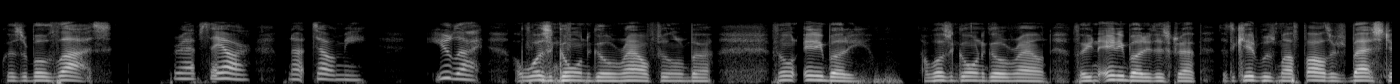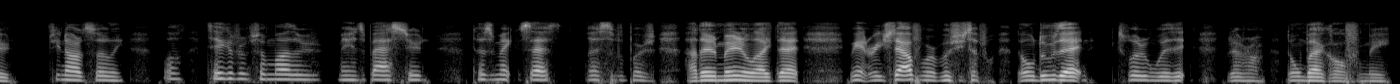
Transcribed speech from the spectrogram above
because they're both lies. Perhaps they are, but not telling me. You lied. I wasn't going to go around feeling about feeling anybody. I wasn't going to go around feeding anybody this crap that the kid was my father's bastard. She nodded slowly. Well, take it from some other man's bastard. Doesn't make Seth less of a person. I didn't mean it like that. Hadn't reached out for her, but she said, Don't do that. Exploded with it. Whatever. Don't back off from me.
